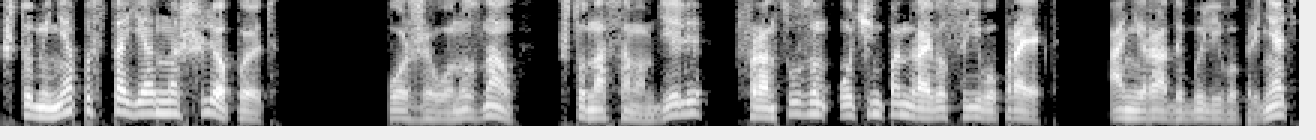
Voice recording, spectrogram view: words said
что меня постоянно шлепают. Позже он узнал, что на самом деле французам очень понравился его проект. Они рады были его принять,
